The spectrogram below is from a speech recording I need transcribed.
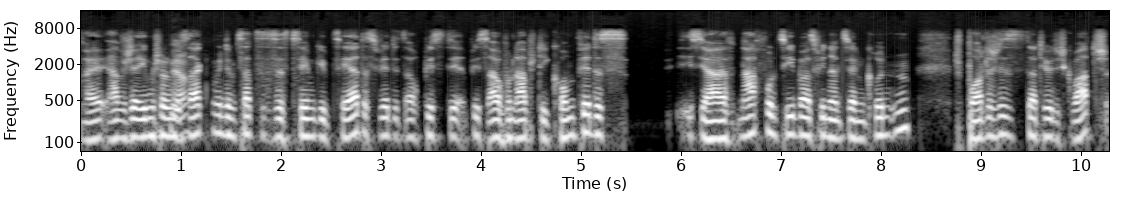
Weil, habe ich ja eben schon Ja. gesagt, mit dem Satz, das System gibt's her, das wird jetzt auch bis, bis Auf- und Abstieg kommt, wird das ist ja nachvollziehbar aus finanziellen Gründen. Sportlich ist es natürlich Quatsch.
